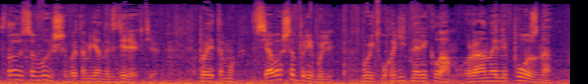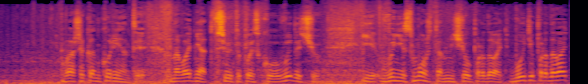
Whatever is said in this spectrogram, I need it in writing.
становится выше в этом Яндекс.Директе. Поэтому вся ваша прибыль будет уходить на рекламу рано или поздно ваши конкуренты наводнят всю эту поисковую выдачу, и вы не сможете там ничего продавать. Будете продавать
